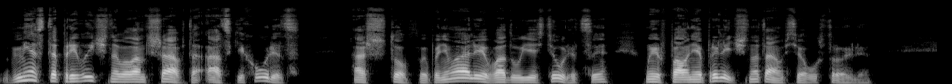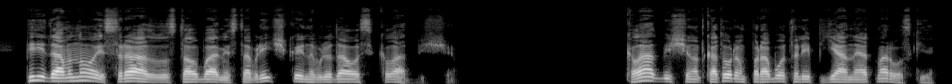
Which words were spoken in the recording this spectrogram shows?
Вместо привычного ландшафта адских улиц, а чтоб вы понимали, в аду есть улицы, мы вполне прилично там все устроили. Передо мной сразу за столбами с табличкой наблюдалось кладбище. Кладбище, над которым поработали пьяные отморозки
